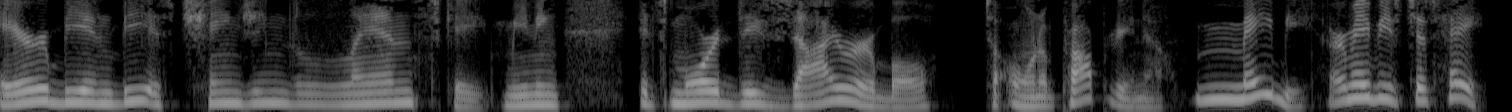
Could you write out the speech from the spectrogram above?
Airbnb is changing the landscape, meaning it's more desirable to own a property now. Maybe. Or maybe it's just, hey,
